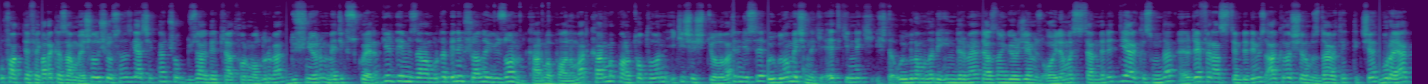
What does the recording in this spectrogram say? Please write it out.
ufak tefek para kazanmaya çalışıyorsanız gerçekten çok güzel bir platform olduğunu ben düşünüyorum Magic Square'ın. Girdiğimiz zaman burada benim şu anda 110 karma puanım var. Karma puanı toplamanın iki çeşit yolu var. Birincisi uygulama içindeki etkinlik işte uygulamaları indirme birazdan göreceğimiz oylama sistemleri. Diğer kısmında e, referans sistemi dediğimiz arkadaşlarımızı davet ettikçe buraya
